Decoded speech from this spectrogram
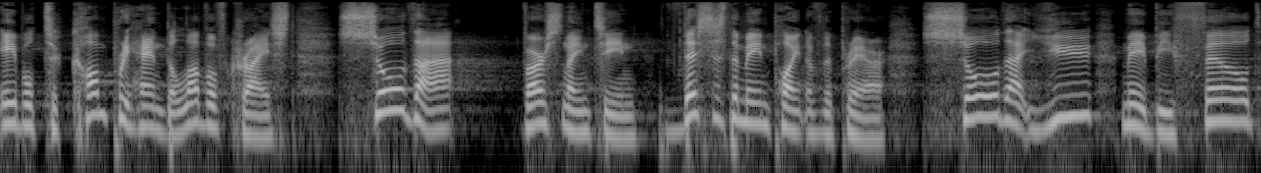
able to comprehend the love of Christ, so that, verse 19, this is the main point of the prayer so that you may be filled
